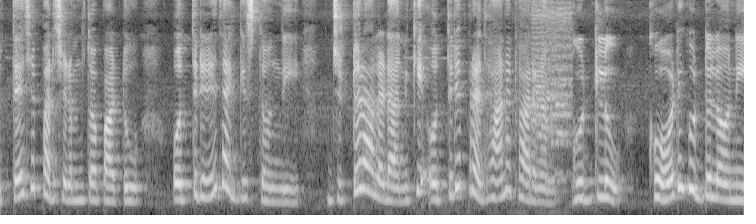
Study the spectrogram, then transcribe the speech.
ఉత్తేజపరచడంతో పాటు ఒత్తిడిని తగ్గిస్తుంది. జుట్టు రాలడానికి ఒత్తిడి ప్రధాన కారణం. గుడ్లు. కోడిగుడ్డులోని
